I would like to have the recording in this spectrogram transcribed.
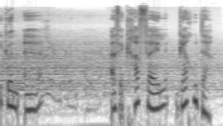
Air avec Raphaël Garouda.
